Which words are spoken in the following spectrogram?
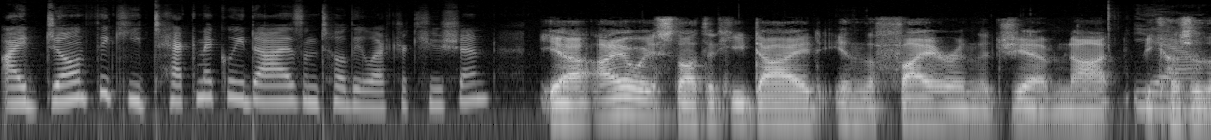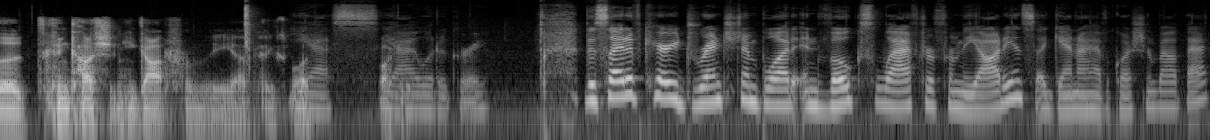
I don't think he technically dies until the electrocution. Yeah, I always thought that he died in the fire in the gym, not because Yeah. of the concussion he got from the uh, pig's blood. Yes, yeah, I would agree. The sight of Carrie drenched in blood invokes laughter from the audience. Again, I have a question about that.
